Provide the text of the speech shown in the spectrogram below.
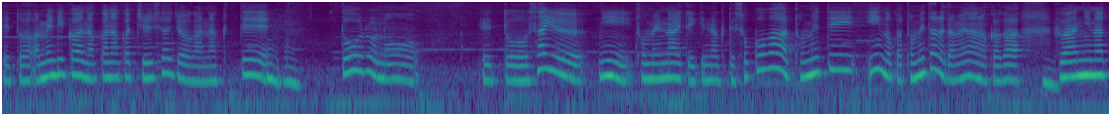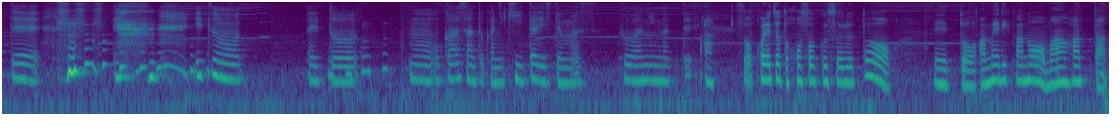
えっと、アメリカはなかなか駐車場がなくて、うんうん、道路の、えっと、左右に止めないといけなくてそこが止めていいのか止めたらダメなのかが不安になって、うん、いつも、えっと、もうお母さんとかに聞いたりしてます。不安になって。あそう。これちょっと補足すると,、えーと、アメリカのマンハッタン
